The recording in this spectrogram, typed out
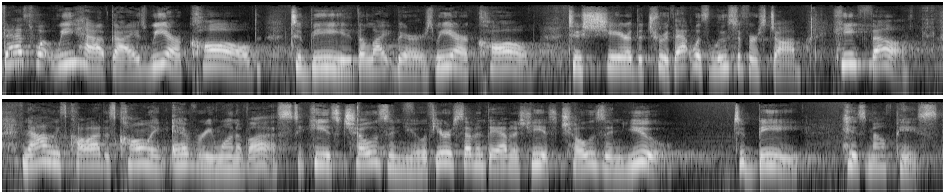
That's what we have, guys. We are called to be the light bearers. We are called to share the truth. That was Lucifer's job. He fell. Now he's called is calling every one of us. He has chosen you. If you're a Seventh day Adventist, he has chosen you to be his mouthpiece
